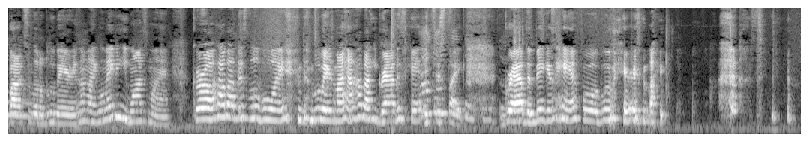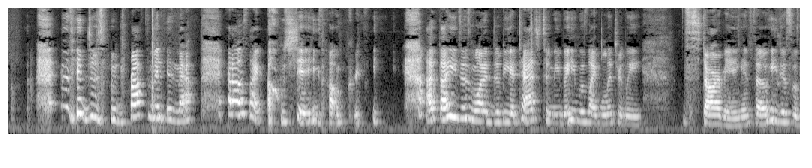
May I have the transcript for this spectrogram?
box of little blueberries. And I'm like, well, maybe he wants one. Girl, how about this little boy? the blueberries in my hand. How about he grab his hand and just like grab the biggest handful of blueberries and like just dropped them in his mouth. And I was like, oh shit, he's hungry. I thought he just wanted to be attached to me, but he was like literally starving. And so he just was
